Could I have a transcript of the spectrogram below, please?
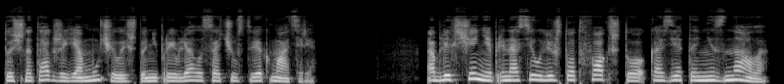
Точно так же я мучилась, что не проявляла сочувствия к матери. Облегчение приносил лишь тот факт, что Казета не знала.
